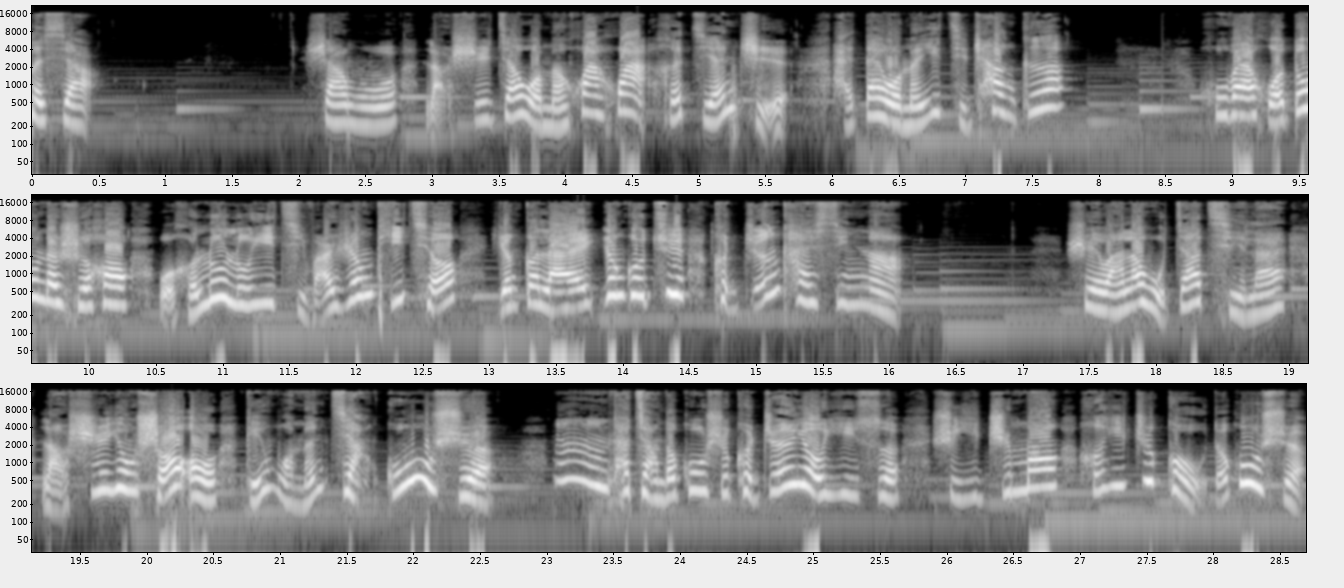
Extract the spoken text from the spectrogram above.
了笑。上午，老师教我们画画和剪纸，还带我们一起唱歌。户外活动的时候，我和露露一起玩扔皮球，扔过来扔过去，可真开心呢。睡完了午觉起来，老师用手偶给我们讲故事。嗯，他讲的故事可真有意思，是一只猫和一只狗的故事。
